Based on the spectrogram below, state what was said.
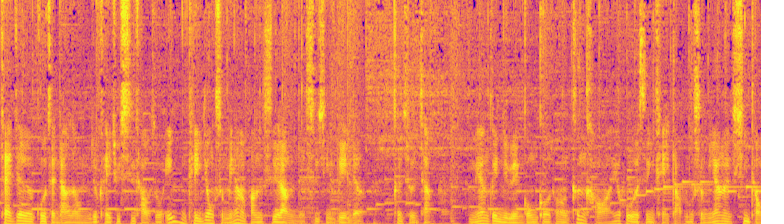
在这个过程当中，你就可以去思考说，诶，你可以用什么样的方式让你的事情变得更顺畅？怎么样跟你的员工沟通得更好啊？又或者是你可以导入什么样的系统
